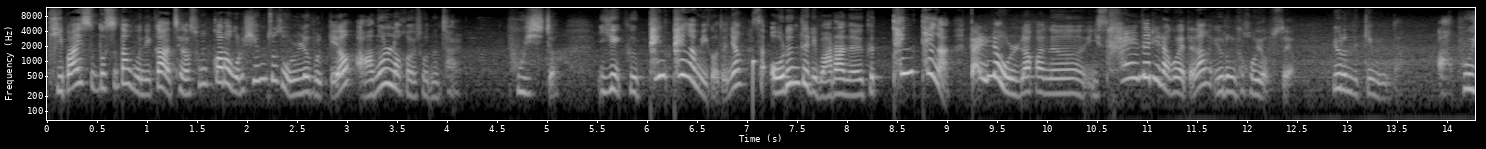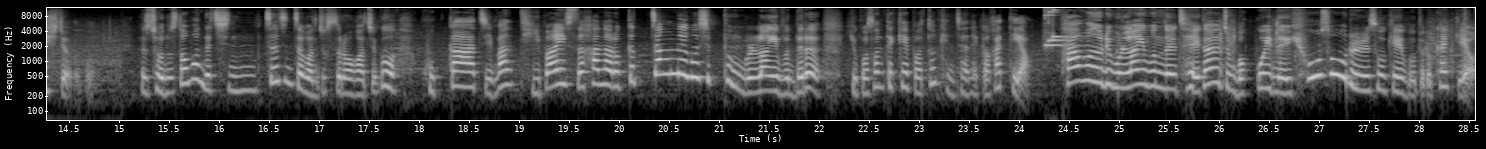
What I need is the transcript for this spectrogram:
디바이스도 쓰다 보니까 제가 손가락으로 힘줘서 올려볼게요. 안 올라가요, 저는 잘. 보이시죠? 이게 그 팽팽함이거든요. 어른들이 말하는 그 탱탱한 딸려 올라가는 이 살들이라고 해야 되나? 이런 게 거의 없어요. 이런 느낌입니다. 아, 보이시죠, 여러분? 그래서 저는 써봤는데 진짜 진짜 만족스러워가지고 고가지만 device 하나로 끝장내고 싶은 몰랑이 분들은 이거 선택해봐도 괜찮을 것 같아요. 다음은 우리 몰랑이 분들 제가 요즘 먹고 있는 효소를 소개해보도록 할게요.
